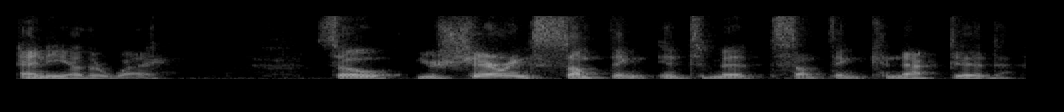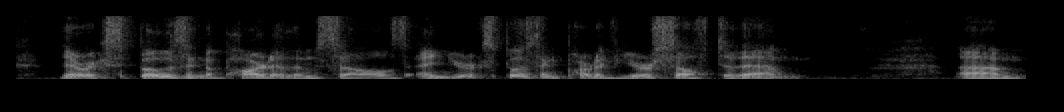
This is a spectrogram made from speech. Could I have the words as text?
any other way. So you're sharing something intimate, something connected. They're exposing a part of themselves, and you're exposing part of yourself to them, um,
